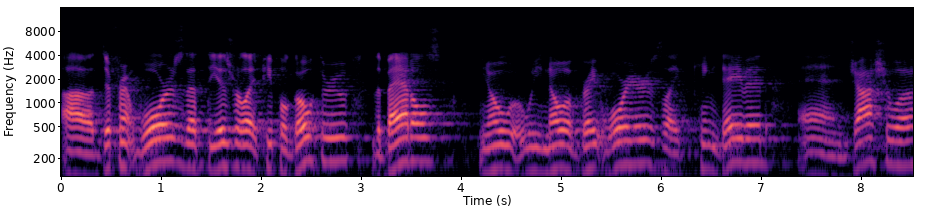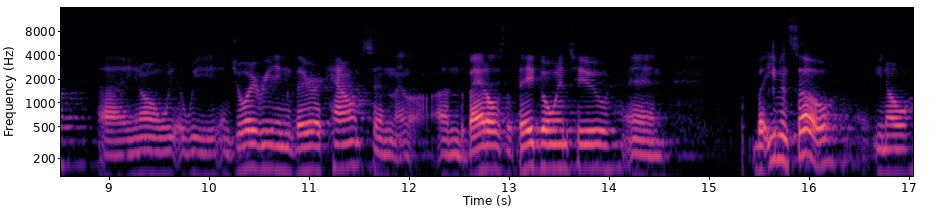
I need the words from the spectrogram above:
uh, different wars that the Israelite people go through, the battles. You know, we know of great warriors like King David and Joshua. Uh, you know, we, we enjoy reading their accounts and, and the battles that they go into. And but even so, you know,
